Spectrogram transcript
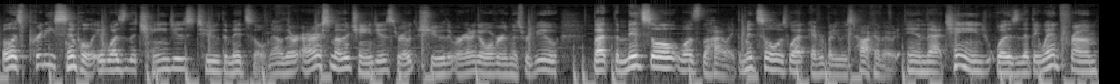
Well, it's pretty simple. It was the changes to the midsole. Now, there are some other changes throughout the shoe that we're going to go over in this review, but the midsole was the highlight. The midsole is what everybody was talking about. And that change was that they went from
